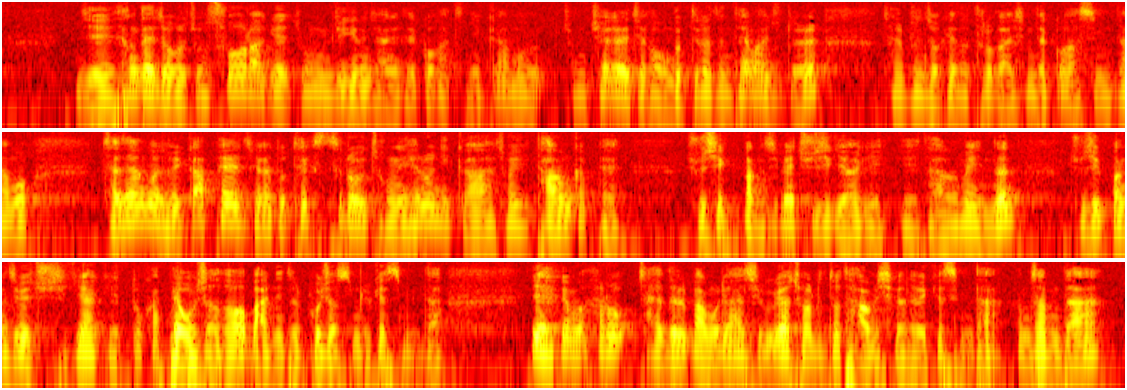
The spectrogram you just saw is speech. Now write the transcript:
이제 상대적으로 좀 수월하게 좀 움직이는 장이 될 것 같으니까 뭐 좀 최근에 제가 언급드렸던 테마주들 잘 분석해서 들어가시면 될 것 같습니다. 뭐 자세한 건 저희 카페 제가 또 텍스트로 정리해 놓으니까 저희 다음 카페 주식방집의 주식 이야기 예, 다음에 있는 주식방집의 주식 이야기 또 카페 오셔서 많이들 보셨으면 좋겠습니다. 예, 그럼 하루 잘들 마무리 하시고요. 저는 또 다음 시간에 뵙겠습니다. 감사합니다.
